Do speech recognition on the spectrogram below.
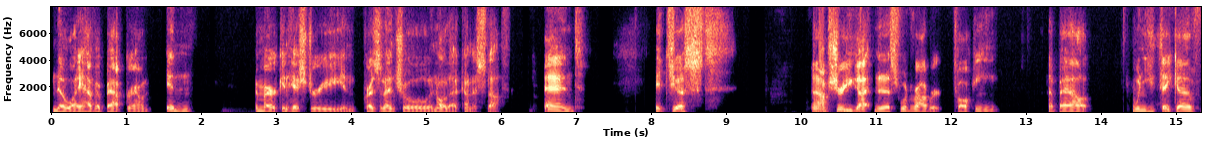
know I have a background in American history and presidential and all that kind of stuff. And it just and I'm sure you got into this with Robert talking about when you think of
